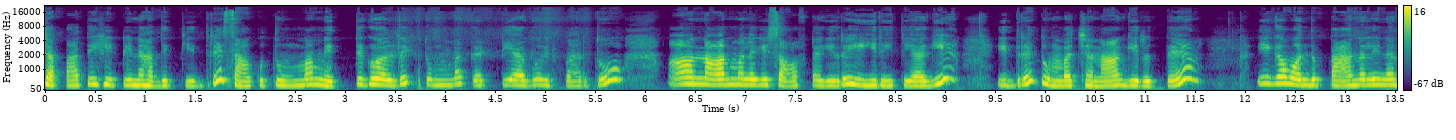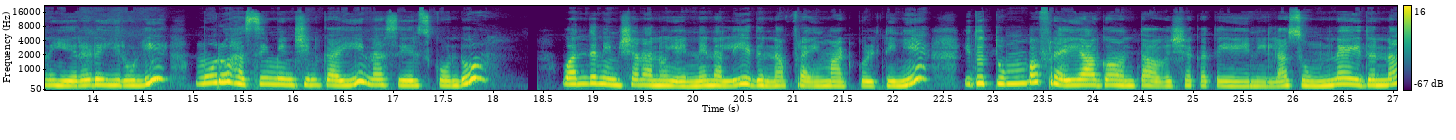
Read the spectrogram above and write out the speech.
ಚಪಾತಿ ಹಿಟ್ಟಿನ ಅದಕ್ಕಿದ್ರೆ ಸಾಕು, ತುಂಬ ಮೆತ್ತಗೂ ಅಲ್ಲದೆ ತುಂಬ ಗಟ್ಟಿಯಾಗೂ ಇರಬಾರ್ದು. ನಾರ್ಮಲಾಗಿ ಸಾಫ್ಟಾಗಿದ್ದರೆ ಈ ರೀತಿಯಾಗಿ ಇದ್ದರೆ ತುಂಬ ಚೆನ್ನಾಗಿರುತ್ತೆ. ಈಗ ಒಂದು ಪ್ಯಾನಲ್ಲಿ ನಾನು ಎರಡು ಈರುಳ್ಳಿ ಮೂರು ಹಸಿಮೆಣಸಿನ್ಕಾಯಿನ ಸೇರಿಸ್ಕೊಂಡು ಒಂದು ನಿಮಿಷ ನಾನು ಎಣ್ಣೆಯಲ್ಲಿ ಇದನ್ನು ಫ್ರೈ ಮಾಡ್ಕೊಳ್ತೀನಿ. ಇದು ತುಂಬ ಫ್ರೈ ಆಗೋ ಅಂಥ ಅವಶ್ಯಕತೆ ಏನಿಲ್ಲ. ಸುಮ್ಮನೆ ಇದನ್ನು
